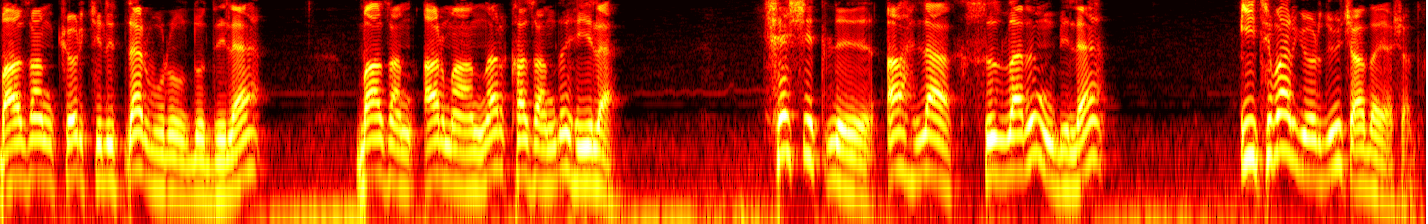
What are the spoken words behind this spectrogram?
Bazen kör kilitler vuruldu dile, bazen armağanlar kazandı hile. Çeşitli ahlaksızların bile itibar gördüğü çağda yaşadık.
